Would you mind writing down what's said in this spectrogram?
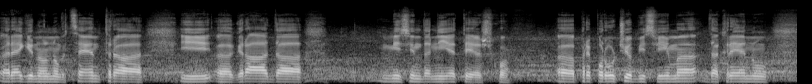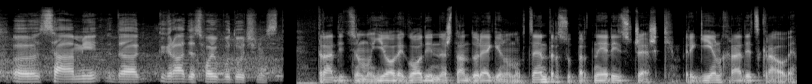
regionalnog centra i grada mislim da nije teško preporučio bi svima da krenu sami da grade svoju budućnost. Tradicionalno i ove godine na štandu regionalnog centra su partneri iz Češke, region Hradec Krajove.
